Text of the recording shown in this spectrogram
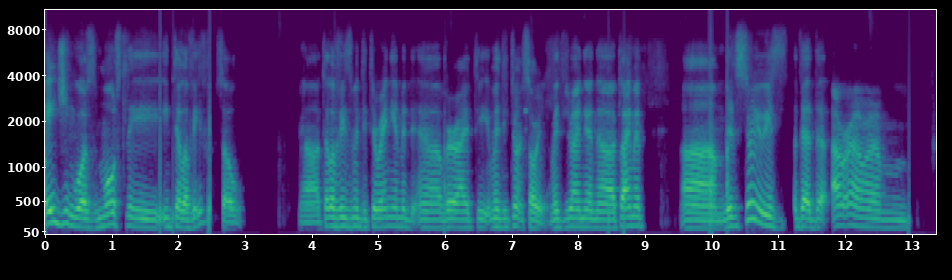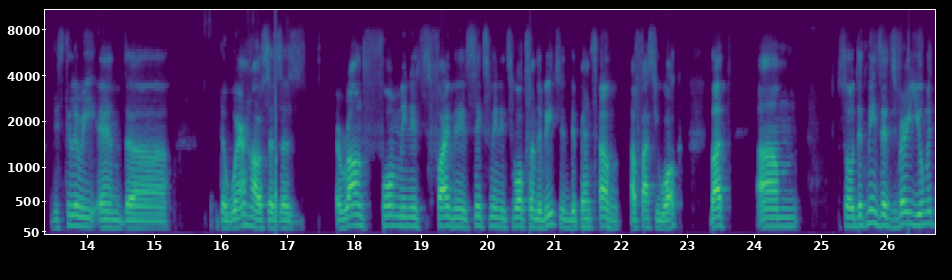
aging was mostly in Tel Aviv. So uh, Tel Aviv's Mediterranean uh, variety, Mediterranean, sorry, Mediterranean uh, climate. Um, the distillery is the, the our um, distillery and uh, the warehouses is around four minutes, five minutes, six minutes walk from the beach. It depends how, how fast you walk. But um, so that means that it's very humid,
